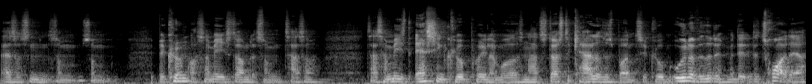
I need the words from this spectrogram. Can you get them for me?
altså sådan, som, som bekymrer sig mest om det, som tager sig, tager sig mest af sin klub på en eller anden måde, og sådan har det største kærlighedsbånd til klubben, uden at vide det, men det, det tror jeg, det er.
